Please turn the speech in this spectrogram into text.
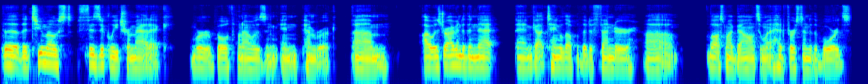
the, the two most physically traumatic were both when I was in, in Pembroke. Um, I was driving to the net and got tangled up with a defender, uh, lost my balance and went headfirst into the boards.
